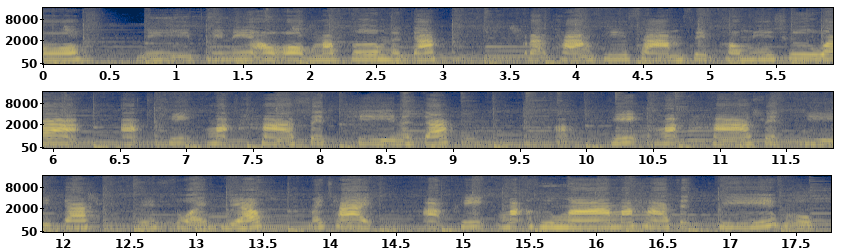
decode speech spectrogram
อ นี่ EP นี้เอาออกมาเพิ่มนะจ๊ะ กระถางที่ 30 เขามีชื่อว่าอภิมหาเศรษฐีนะจ๊ะอภิมหาเศรษฐีจ้ะสวยๆเดี๋ยวไม่ใช่อภิมหือมามหาเศรษฐีโอ้โห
